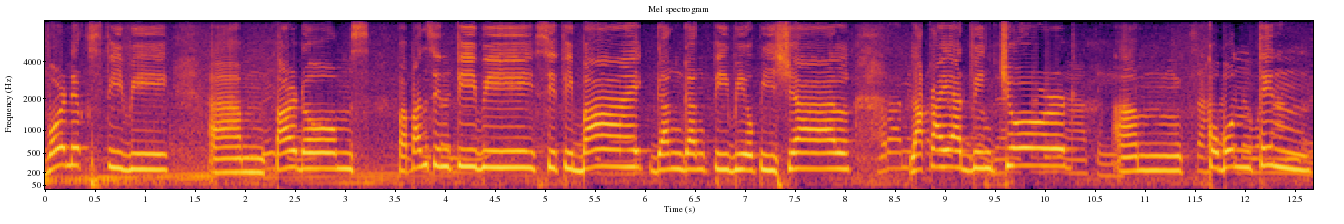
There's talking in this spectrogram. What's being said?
Vornex TV, um, Tardoms, Papansin TV, City Bike, Ganggang TV Official, Lakay Adventure, um, Kobontin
